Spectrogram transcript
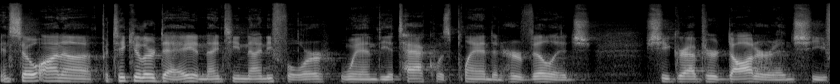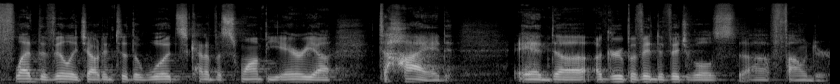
And so, on a particular day in 1994, when the attack was planned in her village, she grabbed her daughter and she fled the village out into the woods, kind of a swampy area, to hide. And uh, a group of individuals uh, found her.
